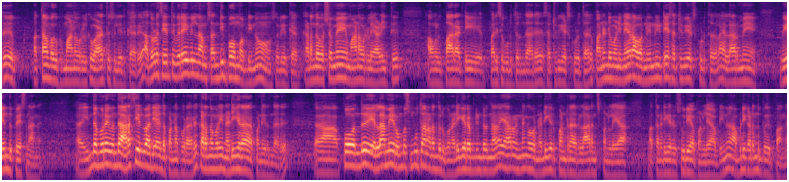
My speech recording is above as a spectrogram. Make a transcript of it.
வந்து பத்தாம் வகுப்பு மாணவர்களுக்கு வாழ்த்து சொல்லியிருக்காரு. அதோடு சேர்த்து விரைவில் நாம் சந்திப்போம் அப்படின்னும் சொல்லியிருக்காரு. கடந்த வருஷமே மாணவர்களை அழைத்து அவங்களுக்கு பாராட்டி பரிசு கொடுத்துருந்தாரு சர்டிஃபிகேட்ஸ் கொடுத்தாரு. பன்னெண்டு மணி நேரம் அவர் நின்றுட்டே சர்டிஃபிகேட்ஸ் கொடுத்ததெல்லாம் எல்லாருமே வியந்து பேசினாங்க. இந்த முறை வந்து அரசியல்வாதியாக இதை பண்ண போகிறாரு கடந்த முறை நடிகராக பண்ணியிருந்தார். அப்போது வந்து எல்லாமே ரொம்ப ஸ்மூத்தாக நடந்திருக்கும். நடிகர் அப்படின்றதுனால யாரும் என்னங்க ஒரு நடிகர் பண்ணுறாரு லாரன்ஸ் பண்ணலையா? மற்ற நடிகர் சூர்யா பண்ணலையா? அப்படின்னு அப்படி கடந்து போயிருப்பாங்க.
